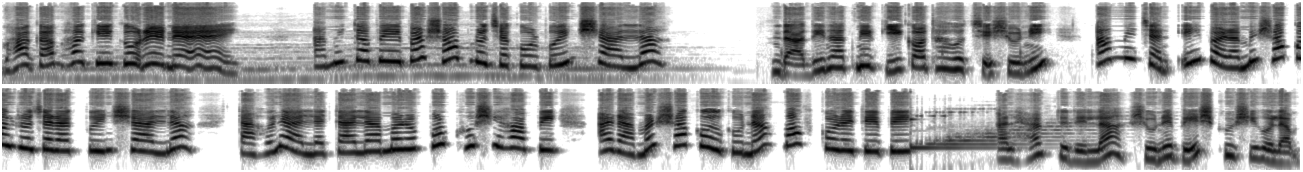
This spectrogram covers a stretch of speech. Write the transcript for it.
ভাগাভাগি করে নেয়। আমি তবে এবার সব রোজা করব, ইনশাআল্লাহ। দাদি নাতনির কি কথা হচ্ছে শুনি? আমি চান এইবার আমি সকল রোজা রাখব, ইনশাআল্লাহ। তাহলে আল্লাহ তাআলা আমার উপর খুশি হবে আর আমার সকল গুনাহ মাফ করে দেবে। আলহামদুলিল্লাহ, শুনে বেশ খুশি হলাম।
